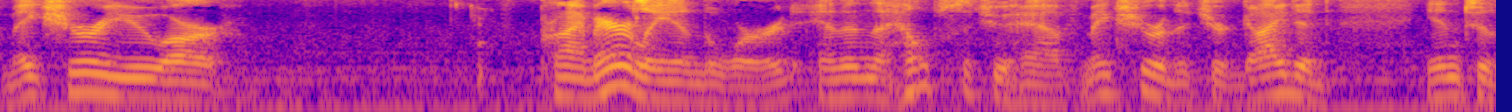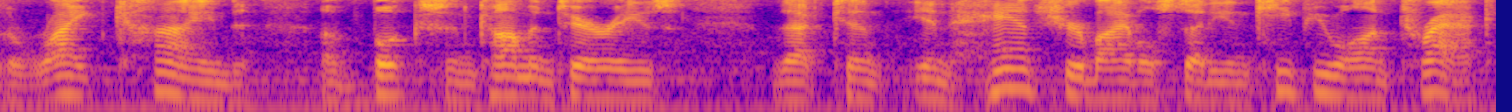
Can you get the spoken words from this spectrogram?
make sure you are primarily in the Word, and then the helps that you have, make sure that you're guided into the right kind of books and commentaries that can enhance your Bible study and keep you on track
